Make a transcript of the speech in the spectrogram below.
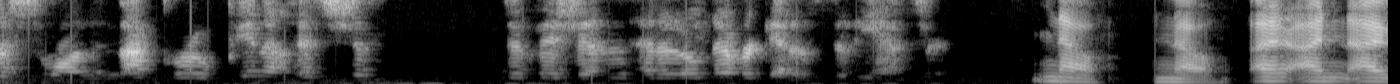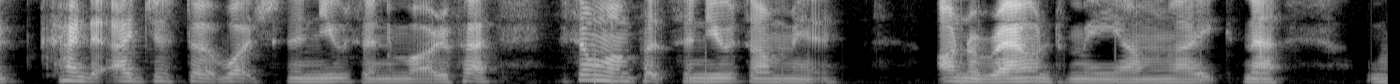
this one and that group. You know, it's just division and it'll never get us to the answer. No, no. And, and I kind of, I just don't watch the news anymore. If, I, if someone puts the news on me, on around me, I'm like, nah.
